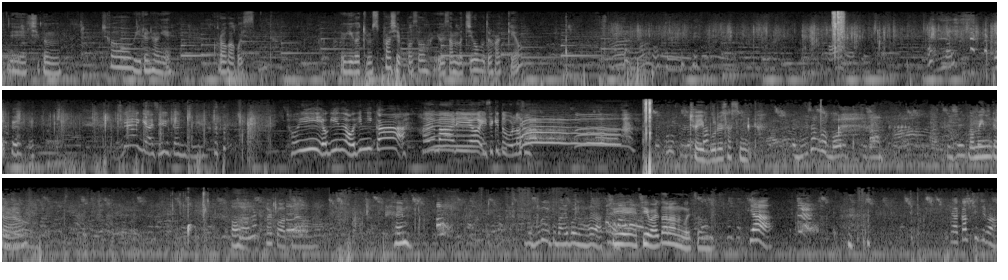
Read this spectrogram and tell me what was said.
네, 지금 저 위를 향해 걸어가고 있습니다. 여기가 좀 스팟이 예뻐서 여기서 한번 찍어보도록 할게요. 최악이야 지금까지 중에. 저희 여기는 어디입니까? 할 말이요. 이 새끼도 몰라서. 저희 물을 샀습니다. 물산걸 머리 너무 힘들어요. 할것 같아요. 뱀. 뭐 누가 이렇게 말 거는 거야? 뒤에 뒤에 말 따라하는 거 있잖아. 야. 야 깝치지 마.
